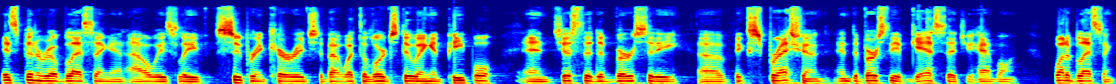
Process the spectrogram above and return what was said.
it's been a real blessing. And I always leave super encouraged about what the Lord's doing in people and just the diversity of expression and diversity of guests that you have on. What a blessing.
